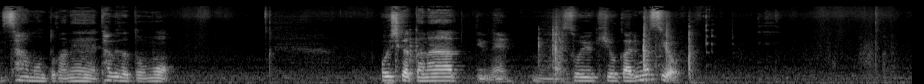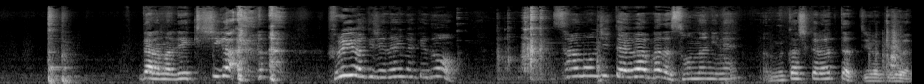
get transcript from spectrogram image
サーモンとかね食べたと思う。美味しかったなっていうね、うん、そういう記憶ありますよ。だからまあ歴史が 古いわけじゃないんだけどサーモン自体はまだそんなにね昔からあったっていうわけでは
